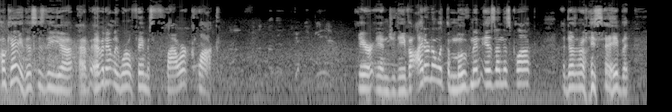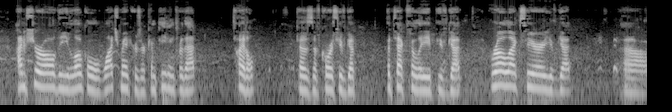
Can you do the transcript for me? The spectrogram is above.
Okay, this is the uh, evidently world famous flower clock here in Geneva. I don't know what the movement is on this clock. It doesn't really say, but I'm sure all the local watchmakers are competing for that title because, of course, you've got Patek Philippe, you've got Rolex here, you've got uh,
